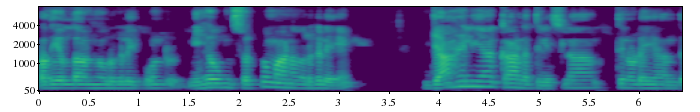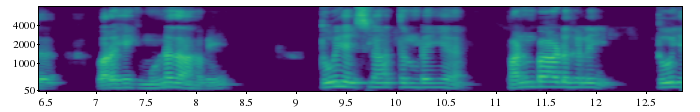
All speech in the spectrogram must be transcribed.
ரதையுல்லான் அவர்களை போன்று மிகவும் சொற்பமானவர்களே ஜாஹிலியா காலத்தில் இஸ்லாத்தினுடைய அந்த வருகைக்கு முன்னதாகவே தூய இஸ்லாத்தினுடைய பண்பாடுகளை தூய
